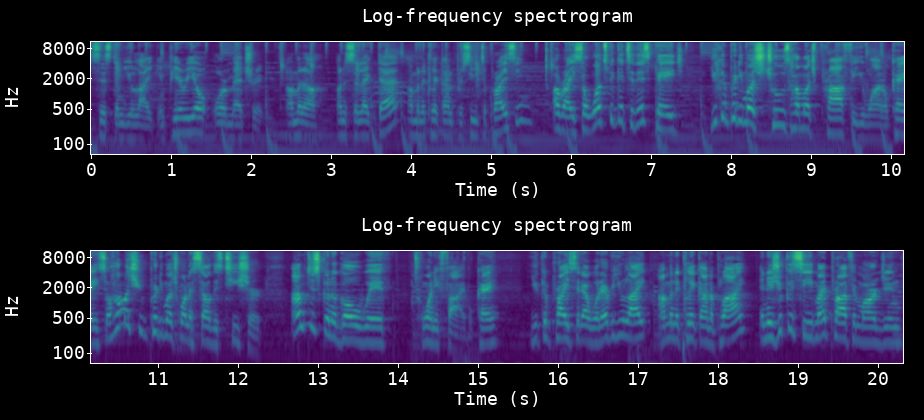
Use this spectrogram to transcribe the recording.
system you like, imperial or metric. I'm gonna unselect that. I'm gonna click on proceed to pricing. All right, so once we get to this page, you can pretty much choose how much profit you want, okay? So how much you pretty much want to sell this t-shirt. I'm just to go with 25, okay? You can price it at whatever you like. I'm to click on apply. And as you can see, my profit margin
